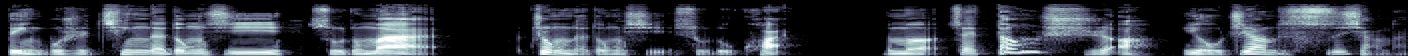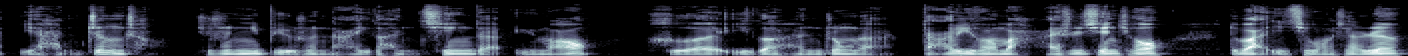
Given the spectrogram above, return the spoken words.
并不是轻的东西速度慢，重的东西速度快。那么在当时啊，有这样的思想呢，也很正常。就是你比如说拿一个很轻的羽毛和一个很重的，打个比方吧，还是铅球，对吧？一起往下扔，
